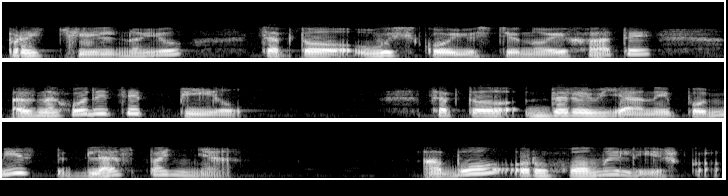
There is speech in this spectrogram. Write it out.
причільною, цебто вузькою стіною хати, знаходиться піл, цебто дерев'яний поміст для спання або рухоме ліжко.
